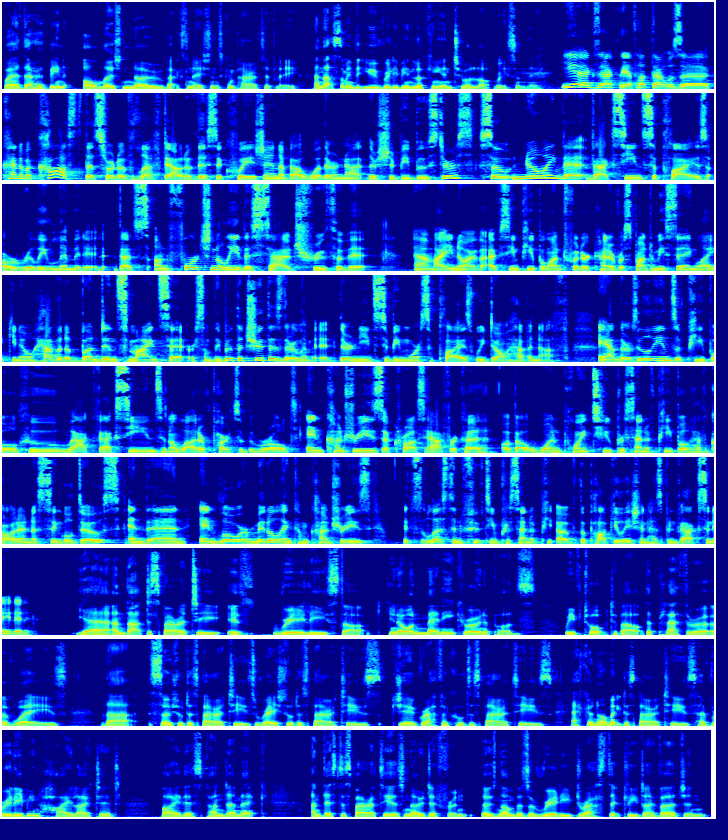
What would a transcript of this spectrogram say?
where there have been almost no vaccinations comparatively. And that's something that you've really been looking into a lot recently. Yeah, exactly. I thought that was a kind of a cost that's sort of left out of this equation about whether or not there should be boosters. So, knowing that vaccine supplies are really limited, that's unfortunately the sad truth of it. Um, I know I've, I've seen people on Twitter kind of respond to me saying, like, you know, have an abundance mindset or something. But the truth is, they're limited. There needs to be more supplies. We don't have enough. And there's billions of people who lack vaccines in a lot of parts of the world. In countries across Africa, about 1.2% of people have gotten a single dose. And then in lower middle income countries, it's less than 15% of, of the population has been vaccinated. Yeah, and that disparity is really stark. You know, on many coronapods, we've talked about the plethora of ways that social disparities, racial disparities, geographical disparities, economic disparities have really been highlighted by this pandemic. And this disparity is no different. Those numbers are really drastically divergent.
